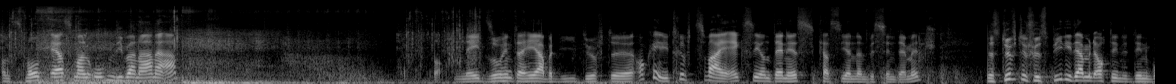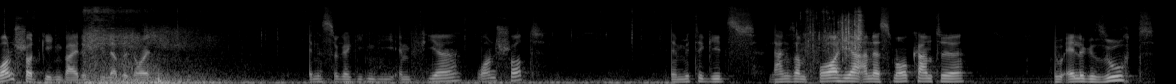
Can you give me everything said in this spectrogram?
Und smoke erstmal oben die Banane ab. So, Nate so hinterher, aber die dürfte. Okay, die trifft zwei. Exe und Dennis kassieren dann ein bisschen Damage. Das dürfte für Speedy damit auch den, den One-Shot gegen beide Spieler bedeuten. Dennis sogar gegen die M4 One-Shot. In der Mitte geht's langsam vor hier an der Smoke-Kante. Duelle gesucht.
